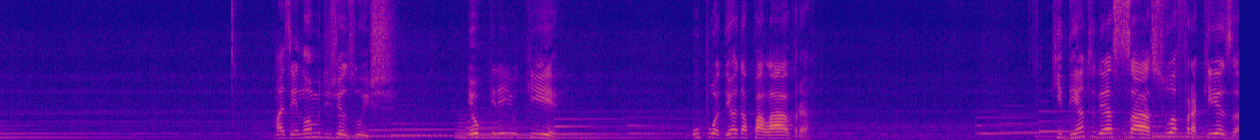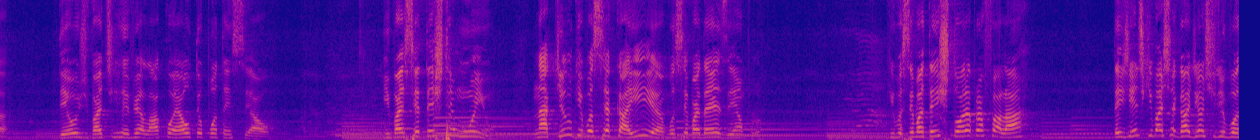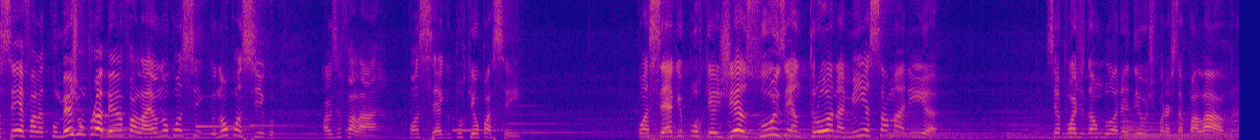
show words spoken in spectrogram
Mas em nome de Jesus, eu creio que o poder da palavra que dentro dessa sua fraqueza, Deus vai te revelar qual é o teu potencial. E vai ser testemunho. Naquilo que você caía, você vai dar exemplo. Que você vai ter história para falar. Tem gente que vai chegar diante de você e fala com o mesmo problema, falar, eu não consigo, eu não consigo. Aí você falar, ah, consegue porque eu passei. Consegue porque Jesus entrou na minha Samaria. Você pode dar um glória a Deus por esta palavra?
